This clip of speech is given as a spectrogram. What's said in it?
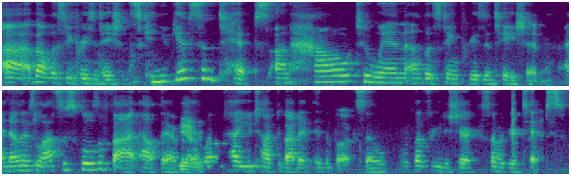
uh, about listing presentations. Can you give some tips on how to win a listing presentation? I know there's lots of schools of thought out there, but yeah. I loved how you talked about it in the book. So we'd love for you to share some of your tips.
